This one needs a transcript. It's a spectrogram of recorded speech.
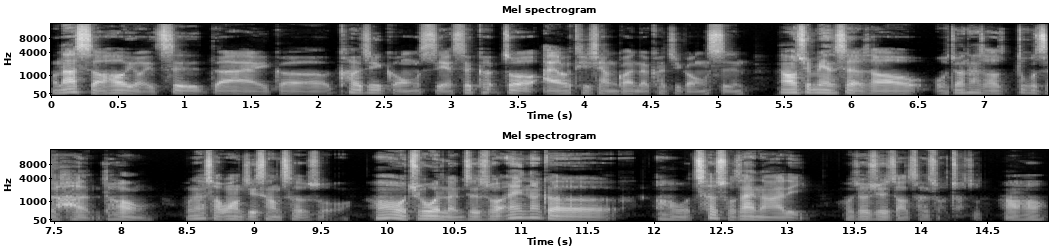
我那时候有一次在一个科技公司，也是科做 IOT 相关的科技公司。然后去面试的时候，我就那时候肚子很痛，我那时候忘记上厕所，然后我去问人事说：“哎，那个啊，我厕所在哪里？我就去找厕所，厕所。然后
